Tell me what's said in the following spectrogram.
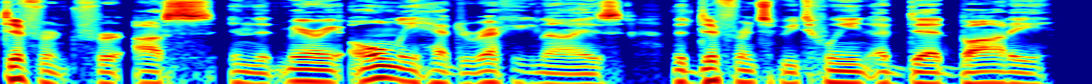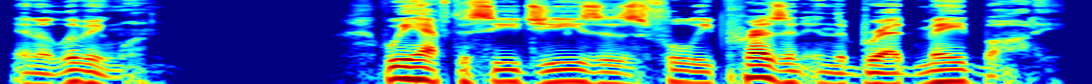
different for us in that Mary only had to recognize the difference between a dead body and a living one. We have to see Jesus fully present in the bread made body.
